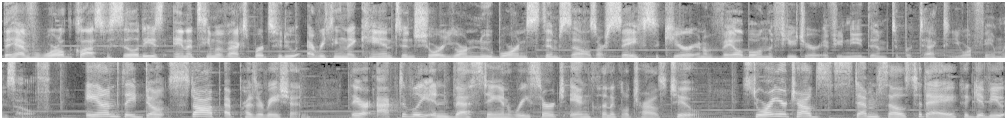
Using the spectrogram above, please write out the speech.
They have world class facilities and a team of experts who do everything they can to ensure your newborn stem cells are safe, secure, and available in the future if you need them to protect your family's health. And they don't stop at preservation. They are actively investing in research and clinical trials too. Storing your child's stem cells today could give you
